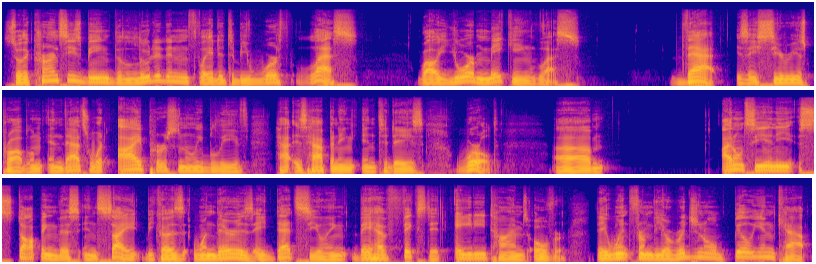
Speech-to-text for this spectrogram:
So the currency is being diluted and inflated to be worth less while you're making less. That is a serious problem. And that's what I personally believe ha- is happening in today's world. Um, I don't see any stopping this in sight because when there is a debt ceiling, they have fixed it 80 times over. They went from the original billion cap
